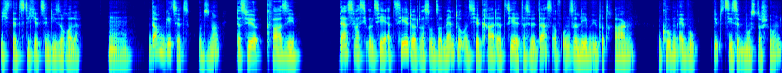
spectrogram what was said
ich setze dich jetzt in diese Rolle. Mhm. Darum geht es jetzt uns, ne? Dass wir quasi das, was uns hier erzählt wird, was unser Mentor uns hier gerade erzählt, dass wir das auf unser Leben übertragen und gucken, ey, wo gibt es diese Muster schon?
